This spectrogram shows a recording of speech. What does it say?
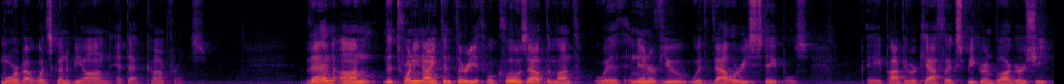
more about what's going to be on at that conference. Then on the 29th and 30th, we'll close out the month with an interview with Valerie Staples, a popular Catholic speaker and blogger. She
